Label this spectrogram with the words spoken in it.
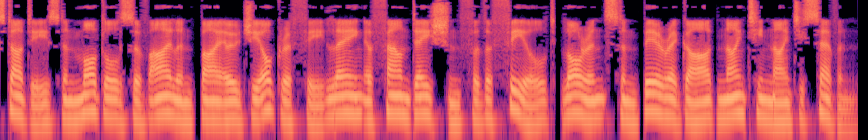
studies and models of island biogeography laying a foundation for the field Laurance and Bierregaard 1997.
